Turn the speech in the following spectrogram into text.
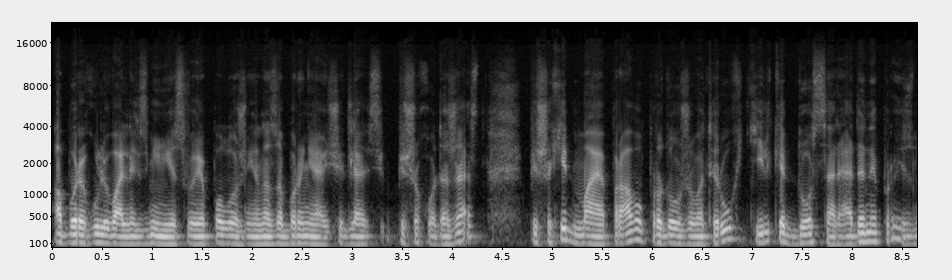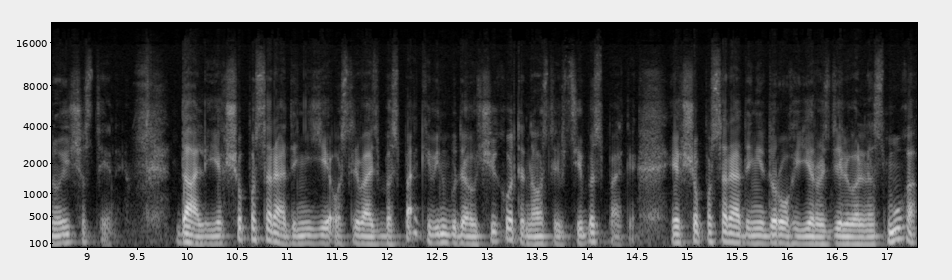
або регулювальник змінює своє положення на забороняючий для пішохода жест, пішохід має право продовжувати рух тільки до середини проїзної частини. Далі, якщо посередині є острівець безпеки, він буде очікувати на острівці безпеки. Якщо посередині дороги є розділювальна смуга,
